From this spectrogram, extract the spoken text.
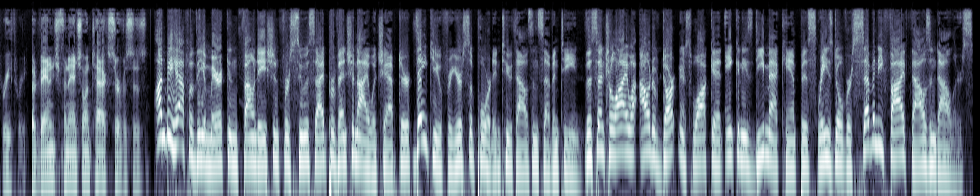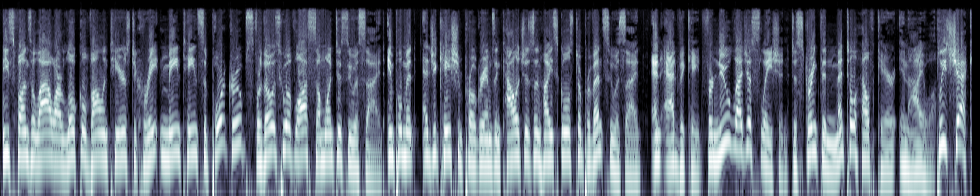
440-1133. Advantage Financial and Tax Services On behalf of the American Foundation for Suicide Prevention Iowa chapter, thank you for your support in 2017. The Central Iowa Out of Darkness Walk at Ankeny's DMACC campus raised over $75,000. These funds allow our local volunteers to create and maintain support groups for those who have lost someone to suicide, implement education programs in colleges and high schools to prevent suicide, and advocate for new legislation to strengthen mental health care in Iowa. Please check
